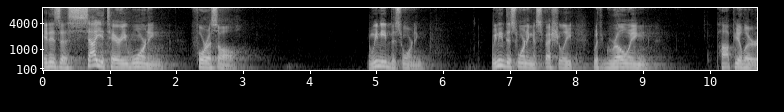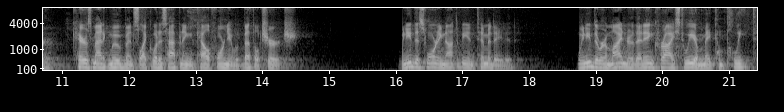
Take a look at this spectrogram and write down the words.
It is a salutary warning for us all. And we need this warning. We need this warning, especially with growing popular charismatic movements like what is happening in California with Bethel Church. We need this warning not to be intimidated. We need the reminder that in Christ we are made complete.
